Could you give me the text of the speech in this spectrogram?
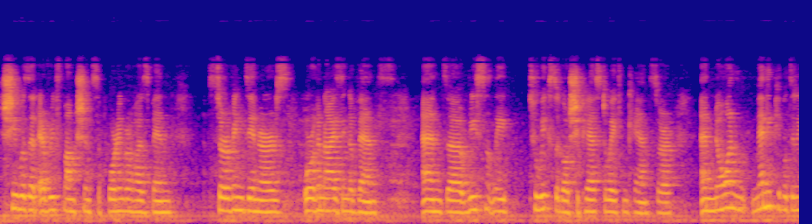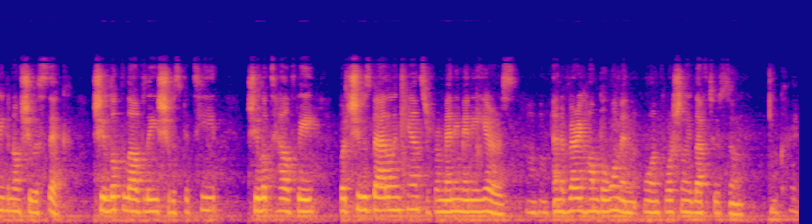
She was at every function supporting her husband, serving dinners, organizing events, and uh, recently, two weeks ago, she passed away from cancer. And no one, many people didn't even know she was sick. She looked lovely, she was petite, she looked healthy, but she was battling cancer for many, many years, mm-hmm. and a very humble woman who unfortunately left too soon. Okay.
